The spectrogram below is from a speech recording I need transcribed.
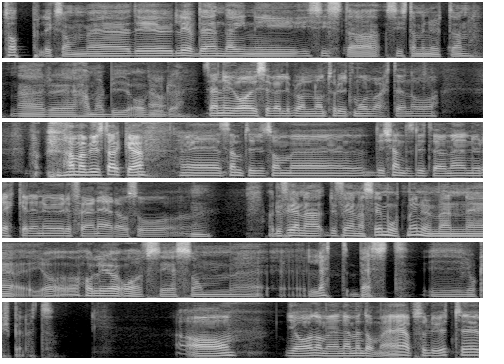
topp liksom. Eh, det levde ända in i, i sista, sista minuten när eh, Hammarby avgjorde. Sen är ju AIC väldigt bra när de tar ut målvakten. Och Hammarby är starka eh, samtidigt som eh, det kändes lite, nej nu räcker det, nu är det för nära och så. Mm. Ja, du, får gärna, du får gärna säga emot mig nu men eh, jag håller ju AFC som eh, lätt bäst i jokerspelet. Ja, ja de är, nej, men de är absolut eh,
